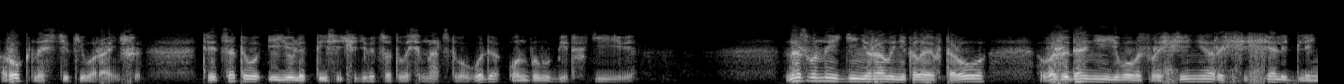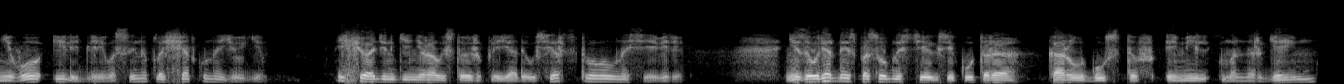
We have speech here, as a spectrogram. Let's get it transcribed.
Рок настиг его раньше. 30 июля 1918 года он был убит в Киеве. Названные генералы Николая II в ожидании его возвращения расчищали для него или для его сына площадку на юге. Еще один генерал из той же плеяды усердствовал на севере. Незаурядные способности экзекутора Карл Густав Эмиль Маннергейм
